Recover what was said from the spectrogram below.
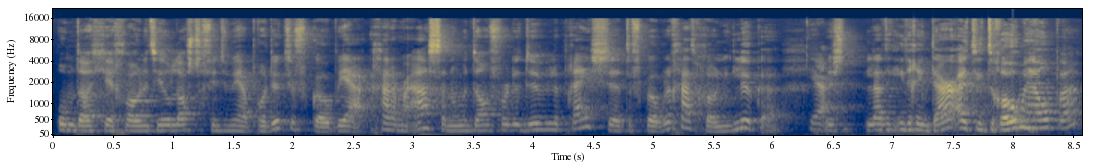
omdat je gewoon het heel lastig vindt om jouw product te verkopen. Ja, ga er maar aan staan om het dan voor de dubbele prijs eh, te verkopen. Dat gaat gewoon niet lukken. Ja. Dus laat ik iedereen daar uit die droom helpen.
